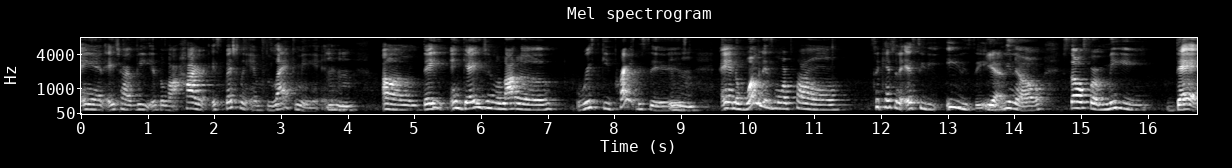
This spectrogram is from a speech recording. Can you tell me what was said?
and HIV is a lot higher, especially in black men. Mhm. Um, they engage in a lot of risky practices. Mhm. And a woman is more prone to catching the STD easy. Yes. You know? So for me, that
